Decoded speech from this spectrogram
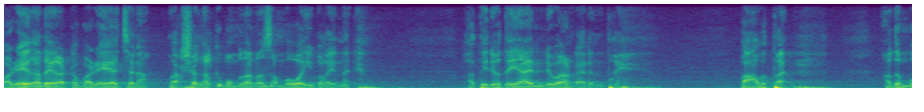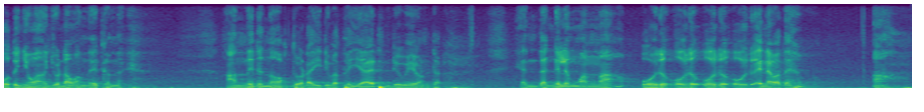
പഴയ കഥ കേട്ടോ. പഴയ അച്ഛനാ. വർഷങ്ങൾക്ക് മുമ്പ് നടന്ന സംഭവമായി പറയുന്നത് പത്തിരുപത്തയ്യായിരം രൂപ ഉണ്ടായിരുന്നു ഇത്രേ. പാവത്താൻ. അതും പൊതിഞ്ഞു വാങ്ങിച്ചുകൊണ്ടാണ് വന്നേക്കുന്നത് അന്നിരുന്ന് ഓർത്തുവിടെ ഇരുപത്തയ്യായിരം രൂപയുണ്ട്. എന്തെങ്കിലും വന്ന ഒരു ഒരു ഒരു ഒരു എന്നാ അദ്ദേഹം ആ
